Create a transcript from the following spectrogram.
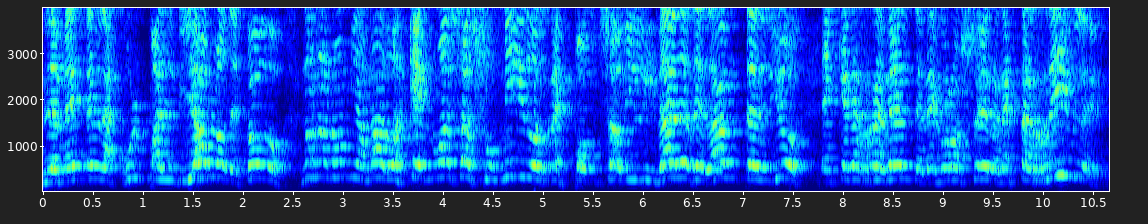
le meten la culpa al diablo de todo. No, no, no, mi amado, es que no has asumido responsabilidades delante de Dios. Es que eres rebelde, eres grosero, eres terrible.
